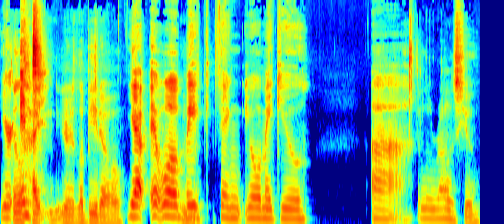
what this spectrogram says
your It'll int- heighten your libido. yep it will Mhm. make thing you will make you uh It'll arouse you.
